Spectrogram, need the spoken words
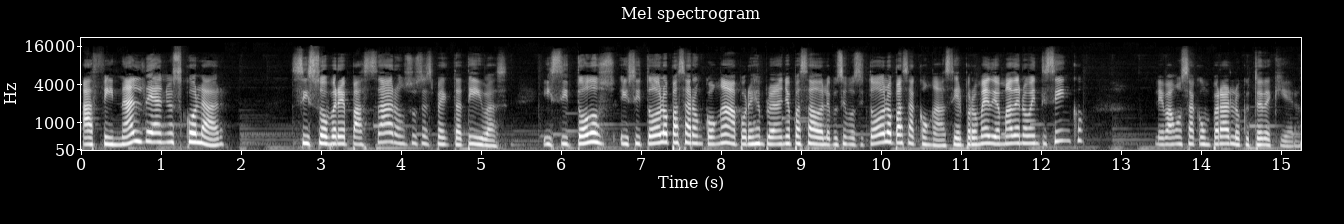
a final de año escolar, si sobrepasaron sus expectativas y si todos y si todo lo pasaron con A, por ejemplo, el año pasado le pusimos si todo lo pasa con A, si el promedio es más de 95, le vamos a comprar lo que ustedes quieran.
